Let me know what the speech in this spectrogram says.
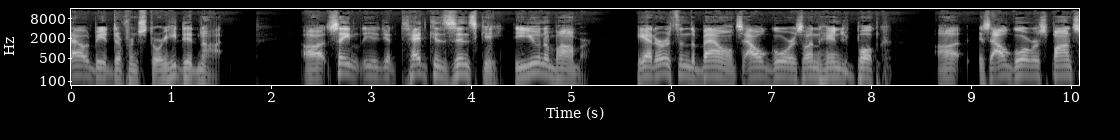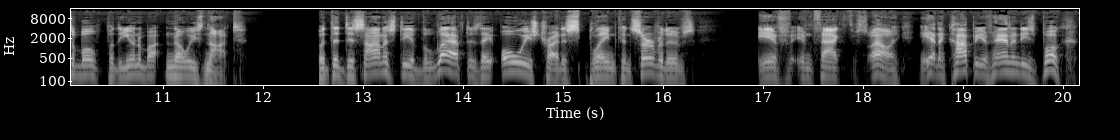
that would be a different story. He did not. Uh, same Ted Kaczynski, the Unabomber. He had Earth in the Balance, Al Gore's unhinged book. Uh, is Al Gore responsible for the Unabomber? No, he's not. But the dishonesty of the left is they always try to blame conservatives if, in fact, well, he had a copy of Hannity's book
